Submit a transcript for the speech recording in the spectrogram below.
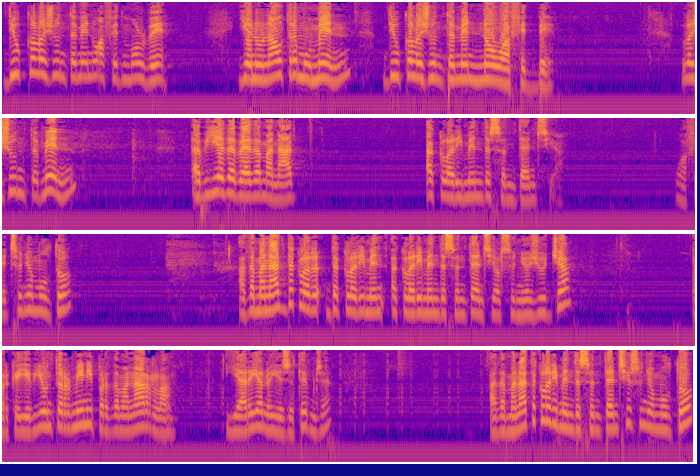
diu que l'Ajuntament ho ha fet molt bé i en un altre moment diu que l'Ajuntament no ho ha fet bé. l'Ajuntament havia d'haver demanat aclariment de sentència. Ho ha fet senyor Moltó? Ha demanat aclariment, aclariment de sentència al senyor jutge perquè hi havia un termini per demanar-la i ara ja no hi és a temps eh? ha demanat aclariment de sentència senyor Moltó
